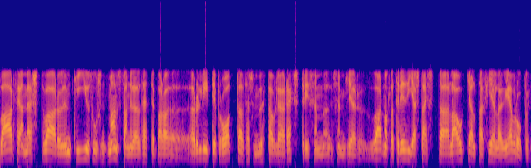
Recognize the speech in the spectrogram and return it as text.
var þegar mest var um 10.000 manns. Þannig að þetta er bara örlíti brot af þessum upphaflega rekstri sem, sem hér var náttúrulega þriðja stærsta lágjaldafélag í Evrópu.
